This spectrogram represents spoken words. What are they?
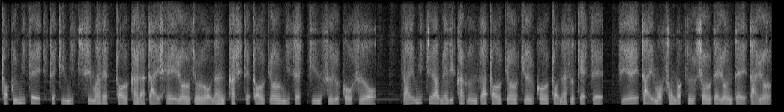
特に定期的に千島列島から太平洋上を南下して東京に接近するコースを、在日アメリカ軍が東京急行と名付けて、自衛隊もその通称で呼んでいたよ。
